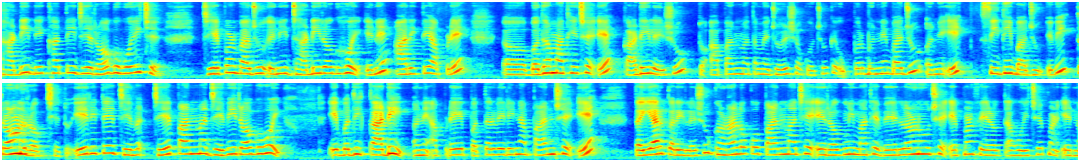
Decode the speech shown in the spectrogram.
જાડી દેખાતી જે રગ હોય છે, જે પણ બાજુ એની જાડી રગ હોય, એને આ રીતે આપણે બધામાંથી છે એ કાઢી લઈશું. તો આ પાનમાં તમે જોઈ શકો છો કે ઉપર બંને બાજુ અને એક સીધી બાજુ એવી ત્રણ રગ છે. તો એ રીતે જે જે પાનમાં જેવી રગ હોય એ બધી કાઢી અને આપણે પતરવેલીના પાન છે એ તૈયાર કરી લઈશું. ઘણા લોકો પાનમાં છે એ રગની માથે વેલણું છે એ પણ ફેરવતા હોય છે, પણ એ ન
